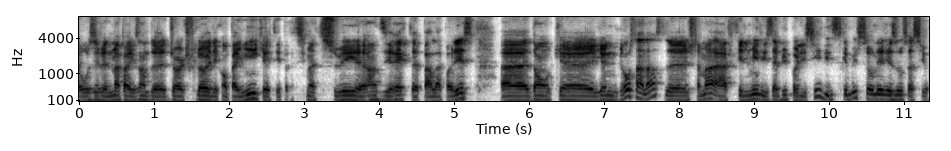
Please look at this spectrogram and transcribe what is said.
aux événements, par exemple, de George Floyd et compagnie, qui a été pratiquement tué en direct par la police. donc, il y a une grosse tendance de, justement à filmer les abus policiers et les distribuer sur les réseaux sociaux.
